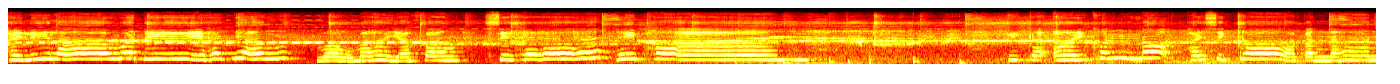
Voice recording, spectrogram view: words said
ให้ลีลาวาดีเฮ็ดยังเว้ามาอยากฟัง สิเฮ็ดให้ผ่านพี่กะอายคนเนาะไผสิกล้าปานนั้น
